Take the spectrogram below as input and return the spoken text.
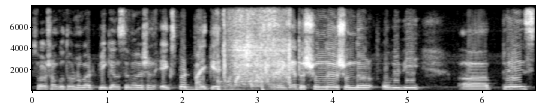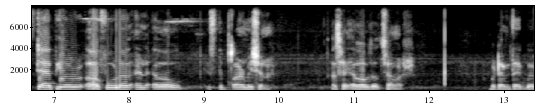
সো অসংখ্য ধন্যবাদ ট্রিক অ্যান্ড সিমুলেশন এক্সপার্ট ভাইকে। আমাদেরকে এত সুন্দর সুন্দর OBB please tap your folder and allow is the permission আচ্ছা অ্যালাউ যাচ্ছে আমার। বাট আমি তো একবার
